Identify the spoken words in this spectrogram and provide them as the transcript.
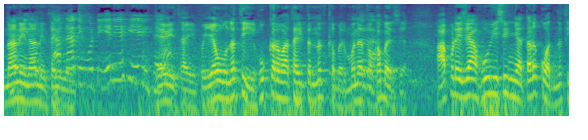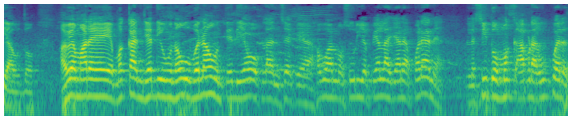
નાની નાની થઈ જાય. નાની મોટી એની આખી એવી થાય. એવી થાય. પણ એવું નથી. હું કરવા થાય તને નથી ખબર. મને તો ખબર છે. આપણે જ્યાં હુવી છીએ ત્યાં તડકો જ નથી આવતો. હવે મારે મકાન જે દી હું નવું બનાવું ને તે દી એવો પ્લાન છે કે સવારનો સૂર્ય પહેલા જ્યારે પડે ને એટલે સીધો મક આપણા ઉપર જ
